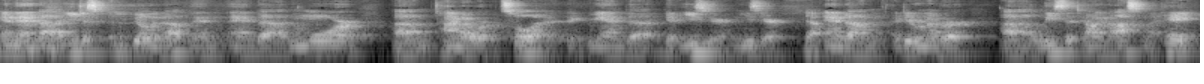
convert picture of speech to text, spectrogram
and then uh, you just keep building up, and and uh, the more um, time I worked with Sola, it began to get easier and easier. Yeah. And um, I do remember uh, Lisa telling Austin, like, "Hey,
